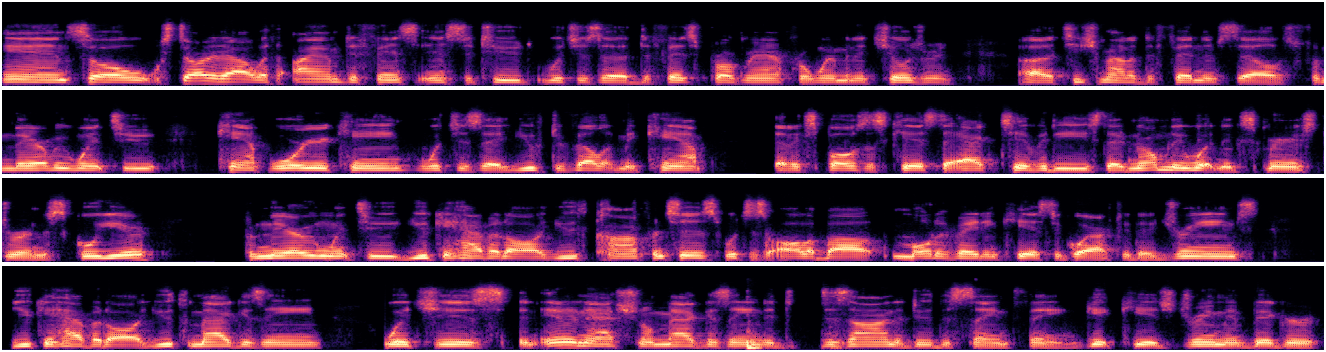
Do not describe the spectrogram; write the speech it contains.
and so started out with i am defense institute which is a defense program for women and children uh, to teach them how to defend themselves from there we went to camp warrior king which is a youth development camp that exposes kids to activities they normally wouldn't experience during the school year. From there we went to you can have it all youth conferences which is all about motivating kids to go after their dreams. You can have it all youth magazine which is an international magazine designed to do the same thing get kids dreaming bigger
